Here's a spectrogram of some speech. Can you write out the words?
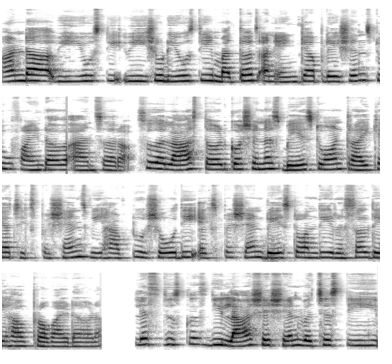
and uh, we use the we should use the methods and encapsulations to find our answer. So the last third question is based on try catch expressions. We have to show the expression based on the result they have provided. Let's discuss the last session which is the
